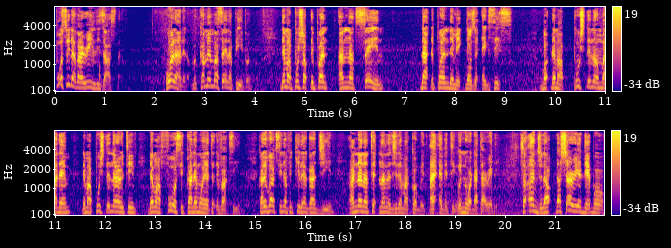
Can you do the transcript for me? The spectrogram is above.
Post we have a real disaster. Hold on. I remember saying to people, them a push up the pan. I'm not saying that the pandemic doesn't exist. But them a push the number them, them a push the narrative, them a force it because them want to take the vaccine. Because the vaccine have to kill your God gene. And nanotechnology them a come with and everything. We know that already. So Andrew, that, that charade there about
